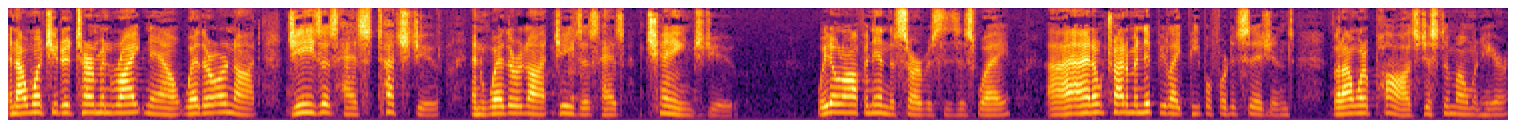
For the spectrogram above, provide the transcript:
And I want you to determine right now whether or not Jesus has touched you and whether or not Jesus has changed you. We don't often end the services this way. I don't try to manipulate people for decisions, but I want to pause just a moment here.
